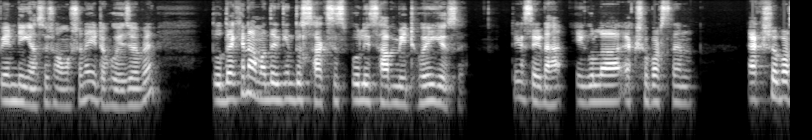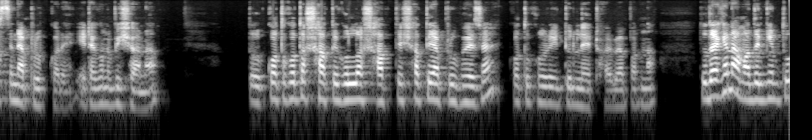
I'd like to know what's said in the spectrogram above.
পেন্ডিং আছে, সমস্যা নেই, এটা হয়ে যাবে। তো দেখেন আমাদের কিন্তু সাকসেসফুলি সাবমিট হয়ে গেছে। ঠিক আছে, এটা এগুলা একশো পার্সেন্ট একশো পার্সেন্ট অ্যাপ্রুভ করে, এটা কোনো বিষয় না। তো কত কত সাথেগুলো সাথে সাথে অ্যাপ্রুভ হয়ে যায়, কত করে একটু লেট হয়, ব্যাপার না। তো দেখেন আমাদের কিন্তু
